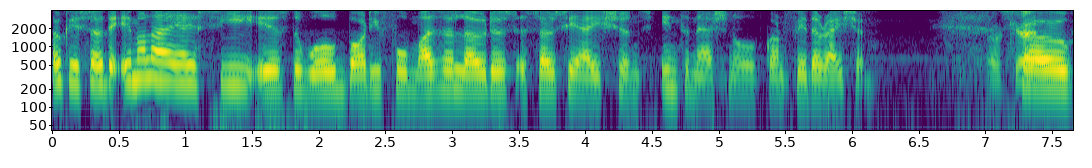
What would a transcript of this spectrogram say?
Okay, so the MLAIC is the World Body for Muzzle Loaders Association's International Confederation. Okay. So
